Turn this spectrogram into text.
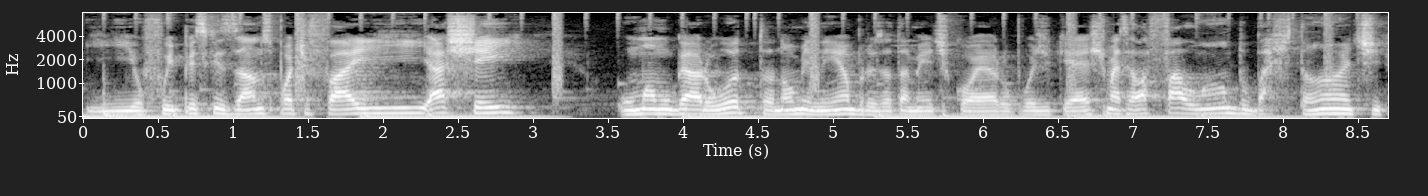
E eu fui pesquisar no Spotify e achei uma garota, não me lembro exatamente qual era o podcast, mas ela falando bastante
